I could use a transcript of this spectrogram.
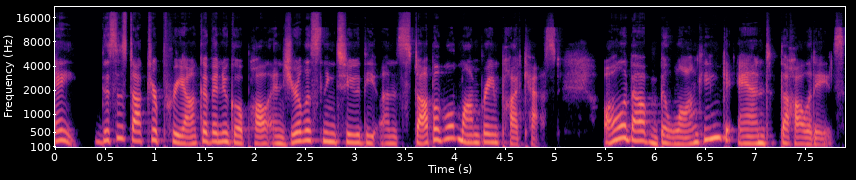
Hey, this is Dr. Priyanka Venugopal, and you're listening to the Unstoppable Mom Brain podcast, all about belonging and the holidays.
